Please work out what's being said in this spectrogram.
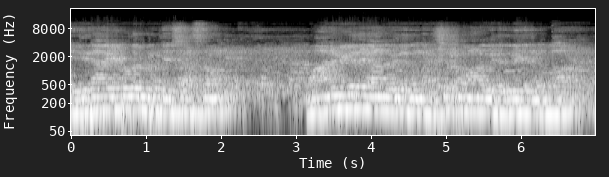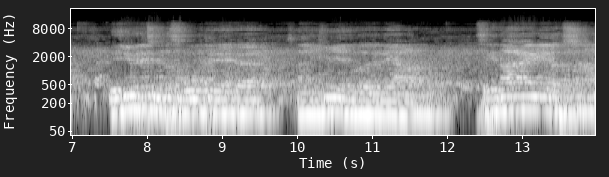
എതിരായിട്ടുള്ള ഒരു പ്രത്യയശാസ്ത്രം മാനവികതയാണ് വലുത് മനുഷ്യത്വമാണ് വലുത് എന്നുള്ള വലിയൊരു ചിന്ത സമൂഹത്തിലേക്ക് നൽകി എന്നുള്ളത് തന്നെയാണ്. ശ്രീനാരായണീയ ദർശനം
